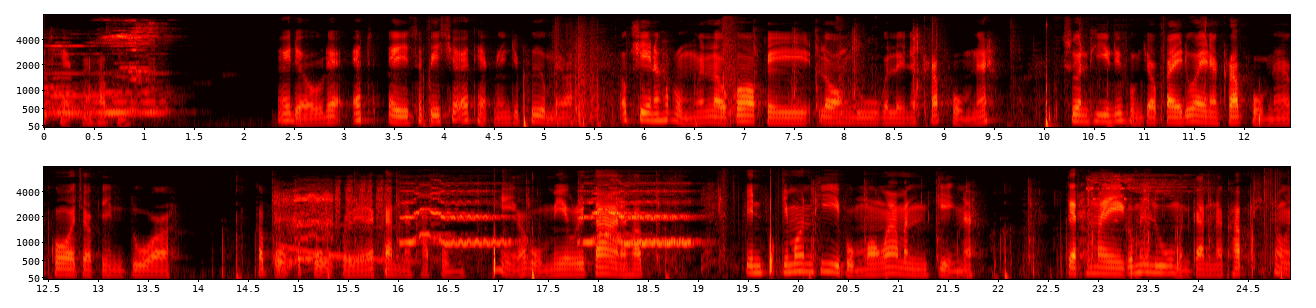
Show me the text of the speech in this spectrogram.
Attack นะครับผม เอ้ยเดี๋ยวเนี่ยแอดไอสเปเชียลแอ t แท็กเนี่ยจะเพิ่มไหมวะ โอเคนะครับผมงั้นเราก็ไปลองดูกันเลยนะครับผมนะ ส่วนทีมที่ผมจะไปด้วยนะครับผมนะก็จะเป็นตัวกระโปกกระโปกไปเลยแล้วกันนะครับผม นี่ครับผมเมลต้านะครับ เป็นโปเกมอนที่ผมมองว่ามันเก่งนะ แต่ทำไมก็ไม่รู้เหมือนกันนะครับที่ทำไม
